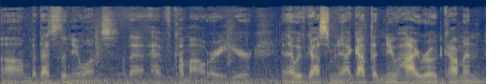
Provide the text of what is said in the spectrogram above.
Um, but that's the new ones that have come out right here. And then we've got some. I got the new High Road coming.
